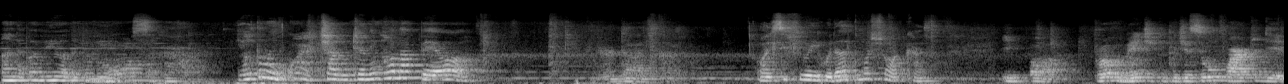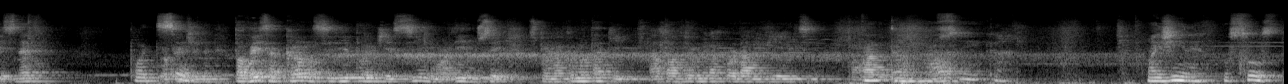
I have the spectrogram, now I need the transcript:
Ah, dá pra ver, ó, dá pra ver. Nossa, cara. E olha o tamanho do quarto, Thiago, não tinha nem rodapé, ó. Verdade, cara. Olha esse fio aí, cuidado, toma choque, cara. E, ó, provavelmente aqui podia ser o quarto deles, né? Pode ser. né? Talvez a cama seria por aqui, assim, ou ali, não sei. Suponho que a cama tá aqui. Ela tava dormindo, acordava e via ele, assim, parado. Então, não cara. sei, cara. Imagina, o susto.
